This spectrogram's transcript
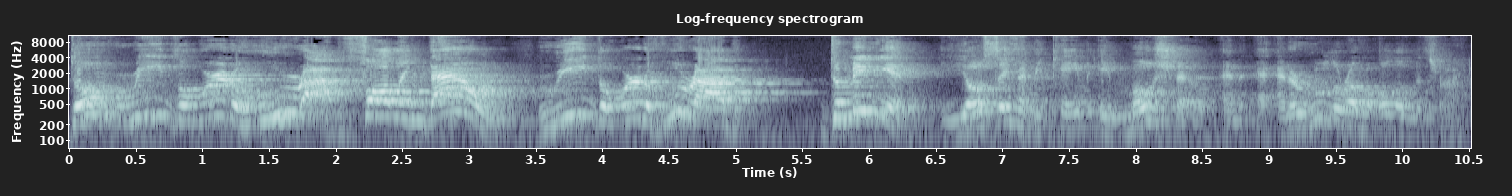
don't read the word of Hurad, falling down. Read the word of Hurad, dominion. Yosef had became a moshel and, and a ruler over all of Mitzrayim.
